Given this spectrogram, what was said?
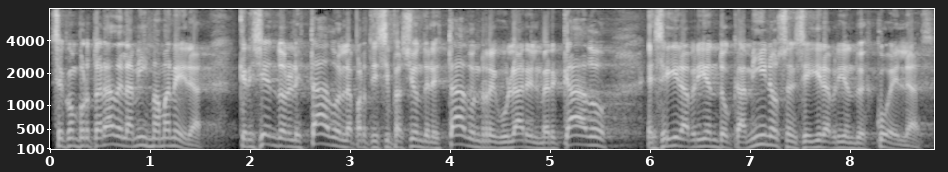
se comportará de la misma manera, creyendo en el Estado, en la participación del Estado, en regular el mercado, en seguir abriendo caminos, en seguir abriendo escuelas,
